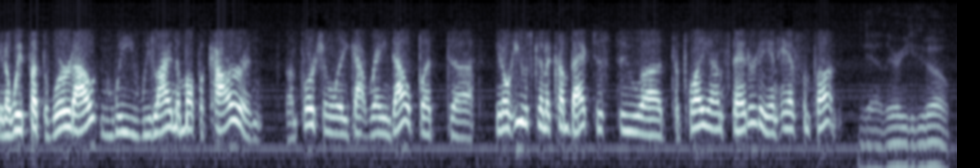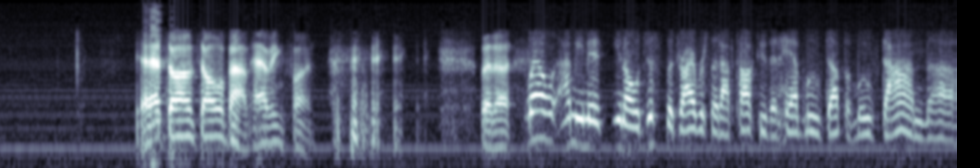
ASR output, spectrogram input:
you know, we put the word out and we we lined him up a car, and unfortunately it got rained out. But uh, you know, he was going to come back just to uh, to play on Saturday and have some fun. Yeah, there you go. Yeah, that's all it's all about, having fun. but uh Well, I mean, it you know, just the drivers that I've talked to that have moved up and moved on. Uh,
